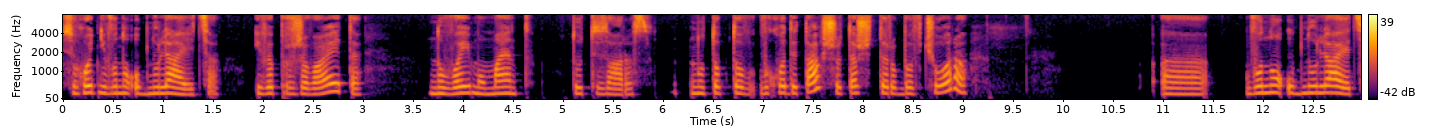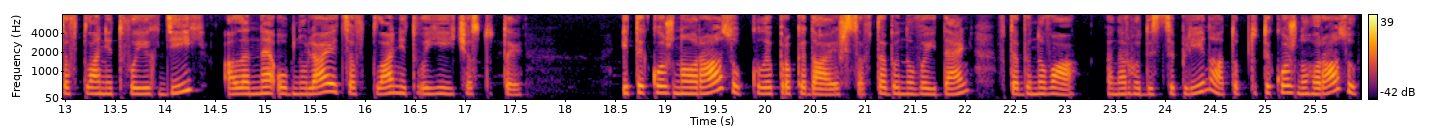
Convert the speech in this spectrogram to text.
сьогодні воно обнуляється, і ви проживаєте новий момент тут і зараз. Ну, тобто, виходить так, що те, що ти робив вчора, е, воно обнуляється в плані твоїх дій, але не обнуляється в плані твоєї частоти. І ти кожного разу, коли прокидаєшся, в тебе новий день, в тебе нова енергодисципліна, тобто ти кожного разу,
